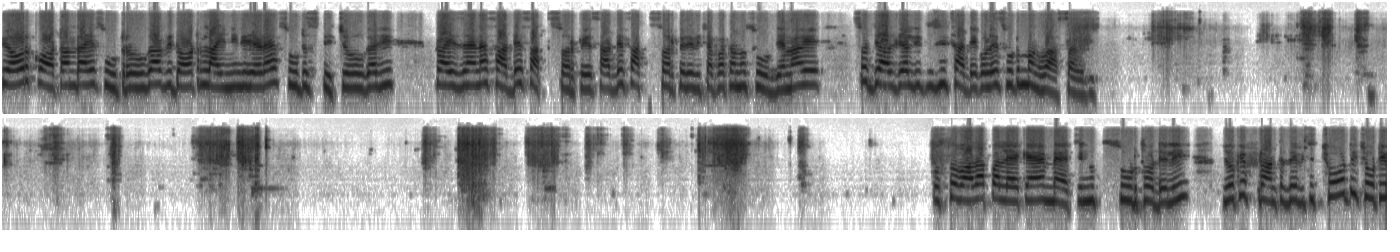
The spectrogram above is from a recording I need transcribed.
ਪਿਓਰ ਕਾਟਨ ਦਾ ਇਹ ਸੂਟ ਰਹੂਗਾ। ਵਿਦਆਊਟ ਲਾਈਨਿੰਗ ਜਿਹੜਾ, ਸੂਟ ਸਟਿਚ ਹੋਊਗਾ ਜੀ। ਪ੍ਰਾਈਸ ਰਹਿਣਾ 750 ਰੁਪਏ 750 ਰੁਪਏ ਦੇ ਵਿੱਚ ਆਪਾਂ ਤੁਹਾਨੂੰ ਸੂਟ ਦੇਵਾਂਗੇ। ਸੋ ਜਲਦੀ ਜਲਦੀ ਤੁਸੀਂ ਸਾਡੇ ਕੋਲ ਸੂਟ ਮੰਗਵਾ ਸਕਦੇ। ਉਸ ਤੋਂ ਬਾਅਦ ਆਪਾਂ ਲੈ ਕੇ ਆਏ ਮੈਚਿੰਗ ਸੂਟ ਤੁਹਾਡੇ ਲਈ, ਜੋ ਕਿ ਫਰੰਟ ਦੇ ਵਿੱਚ ਛੋਟੀ ਛੋਟੀ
